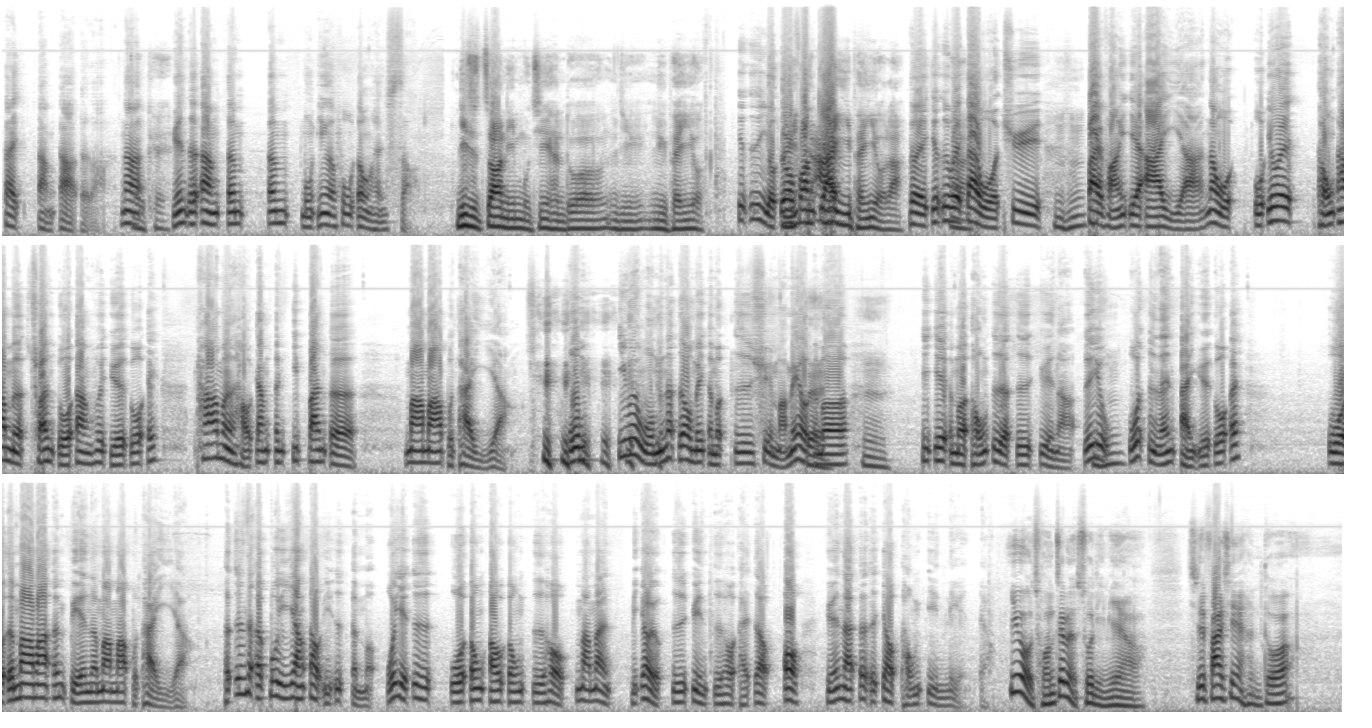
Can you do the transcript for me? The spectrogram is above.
带长大的啦，那原则上跟跟母亲的互动很少。你只知道你母亲很多女女朋友，就是有时候放阿姨朋友啦，对，就是会带我去拜访一些阿姨啊。那我我因为从他们的穿着上会觉得说，哎，他们好像跟一般的妈妈不太一样。我因为我们那时候没什么资讯嘛，没有什么嗯一些什么同志的资讯啊，所以我只能感觉说，哎。我的妈妈跟别人的妈妈不太一样，真的不一样到底是什么？我也是我东凹东之后，慢慢比较有资讯之后才知道，哦，原来呃要同一年的。因为我从这本书里面啊，其实发现很多，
